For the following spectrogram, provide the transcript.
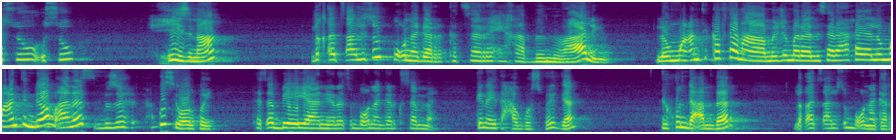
እሱ እሱ ሒዝና ንቐፃሊ ፅቡቕ ነገር ክትሰርሕ ኢኻ ብምባል እዩ ሎማዓንቲ ካብታና መጀመርያ ዝሰራሕካያ ሎማዓንቲ እንዲኦም ኣነስ ብዙሕ ሕጉስ ይበልኩይ ተፀቢአ እያ ነረ ፅቡቕ ነገር ክሰምዕ ግን ኣይተሓጎስኩይ ግን ይኹን ዳ እምበር ንቐፃሊ ፅቡቕ ነገር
